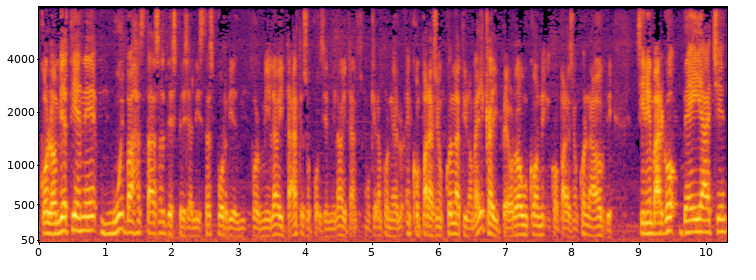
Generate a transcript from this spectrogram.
Colombia tiene muy bajas tasas de especialistas por, por mil habitantes o por cien mil habitantes, como quieran ponerlo, en comparación con Latinoamérica y peor aún con, en comparación con la OCDE. Sin embargo, VIH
